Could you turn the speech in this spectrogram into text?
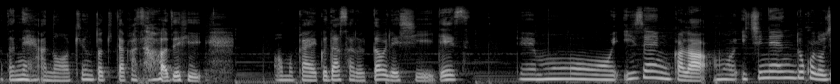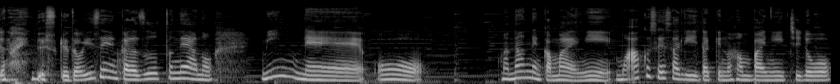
またねあのキュンときた方は是非お迎えくださると嬉しいです。でもう以前からもう1年どころじゃないんですけど以前からずっとねあのミンネを、まあ、何年か前にもうアクセサリーだけの販売に一度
